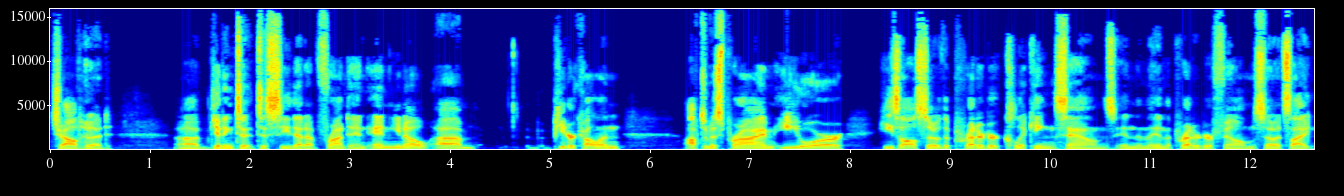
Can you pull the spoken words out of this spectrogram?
childhood, uh, getting to, to see that up front. And, and, you know, um, Peter Cullen, Optimus Prime, Eeyore. He's also the Predator clicking sounds in the, in the Predator film. So it's like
